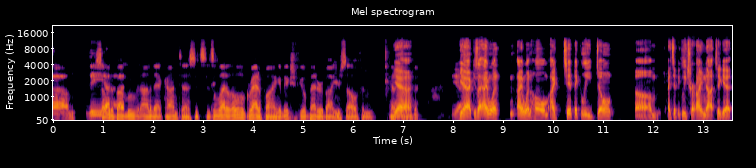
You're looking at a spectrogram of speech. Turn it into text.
Um, the Something uh, about moving on to that contest. It's it's a lot a little gratifying. It makes you feel better about yourself and kind Yeah. of yeah, Yeah, because I, I went I went home. I typically don't. Um, I typically try not to get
